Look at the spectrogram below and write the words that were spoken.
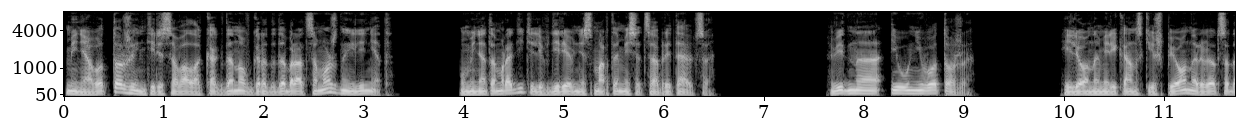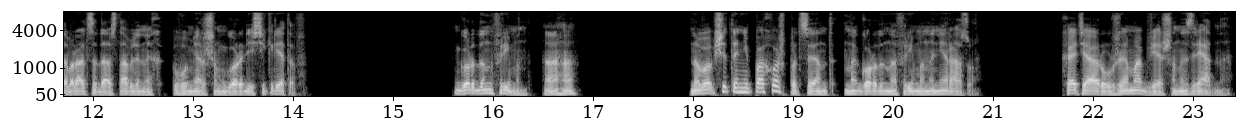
Меня вот тоже интересовало, как до Новгорода добраться можно или нет. У меня там родители в деревне с марта месяца обретаются. Видно, и у него тоже. Или он американский шпион и рвется добраться до оставленных в умершем городе секретов. Гордон Фриман, ага. Но вообще-то не похож пациент на Гордона Фримана ни разу. Хотя оружием обвешан изрядно.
